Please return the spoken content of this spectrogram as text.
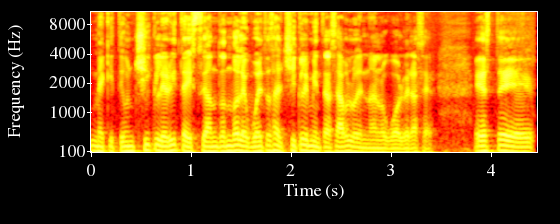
me quité un chicle ahorita y estoy dándole vueltas al chicle mientras hablo y no lo volveré a hacer. Este.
